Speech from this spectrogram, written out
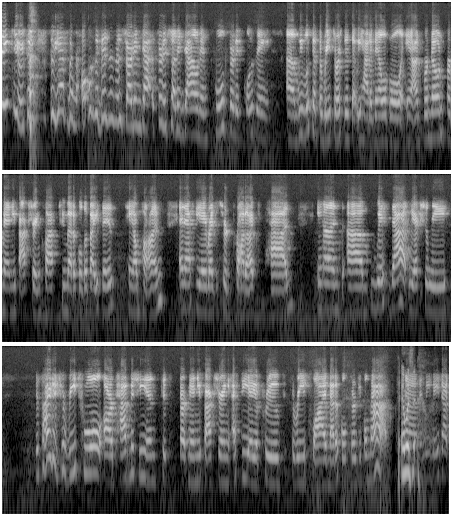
Thank you. So, so yes, when all of the businesses starting da- started shutting down and schools started closing, um, we looked at the resources that we had available, and we're known for manufacturing class two medical devices, tampons, and FDA registered products, pads. And um, with that, we actually decided to retool our pad machines to start manufacturing FDA approved three ply medical surgical masks. And was Um, and we made that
